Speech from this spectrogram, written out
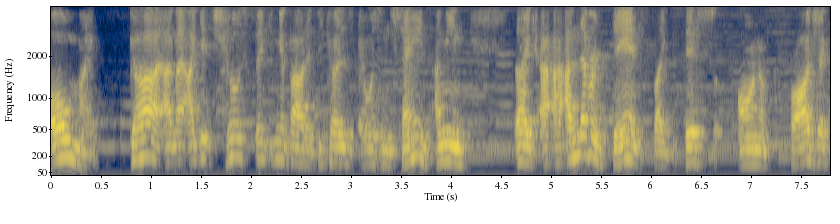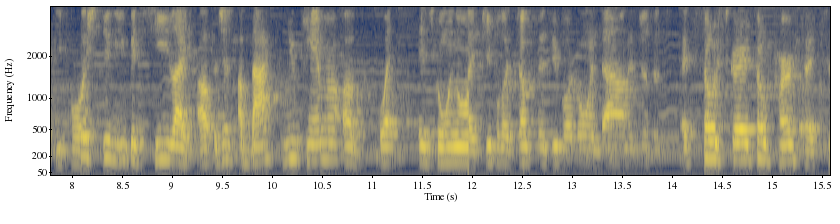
Oh my god, I, I get chills thinking about it because it was insane. I mean, like I, I've never danced like this on a project before. Wish that you could see like a, just a back view camera of what is going on. Like people are jumping, people are going down. It just it's it's so scary, so perfect.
